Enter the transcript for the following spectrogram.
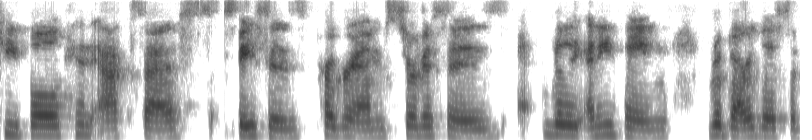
people can access spaces, programs, services, really anything, regardless of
